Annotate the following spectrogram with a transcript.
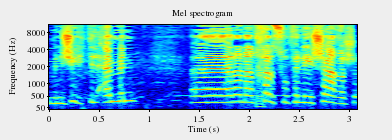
من جهة الأمن. آه رانا نخلصوا في اللي شارج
